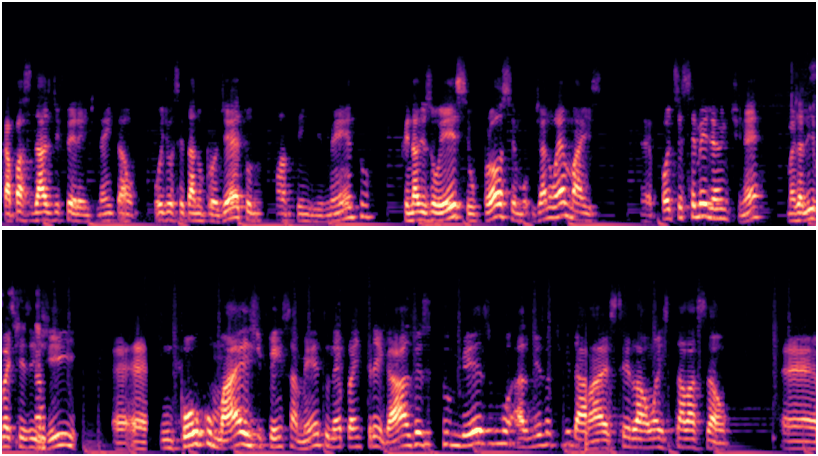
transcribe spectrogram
capacidades diferentes, né? Então, hoje você está no projeto, no atendimento, finalizou esse, o próximo já não é mais, é, pode ser semelhante, né? Mas ali vai te exigir é, é, um pouco mais de pensamento, né, para entregar às vezes o mesmo, a mesma atividade, mas sei lá, uma instalação é,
